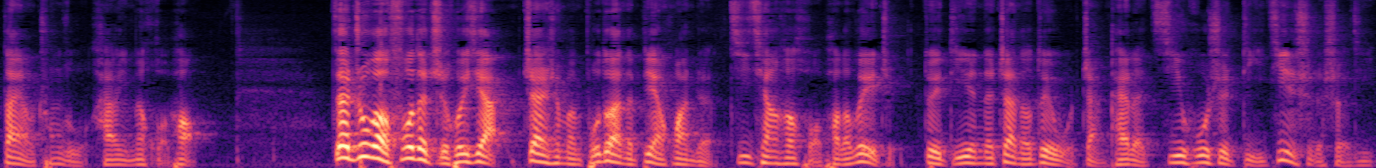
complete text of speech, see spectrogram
弹药充足，还有一门火炮。在朱可夫的指挥下，战士们不断地变换着机枪和火炮的位置，对敌人的战斗队伍展开了几乎是抵近式的射击。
